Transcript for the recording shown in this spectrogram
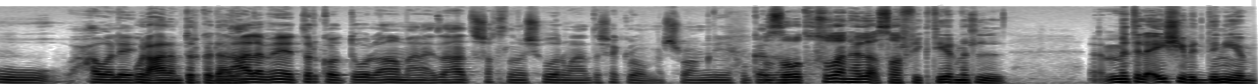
حواليه والعالم تركض عليه. العالم إيه تركض تقول آه معنى إذا هذا الشخص المشهور معناته شكله مشروع منيح وكذا. بالضبط. خصوصا هلأ صار في كتير مثل مثل أي شيء بالدنيا.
